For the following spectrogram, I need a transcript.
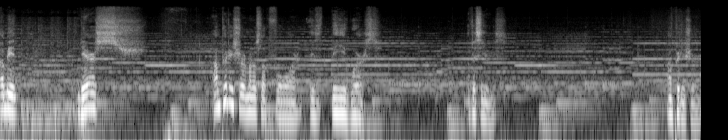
I mean, there's. I'm pretty sure Metal Slug 4 is the worst of the series. I'm pretty sure.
